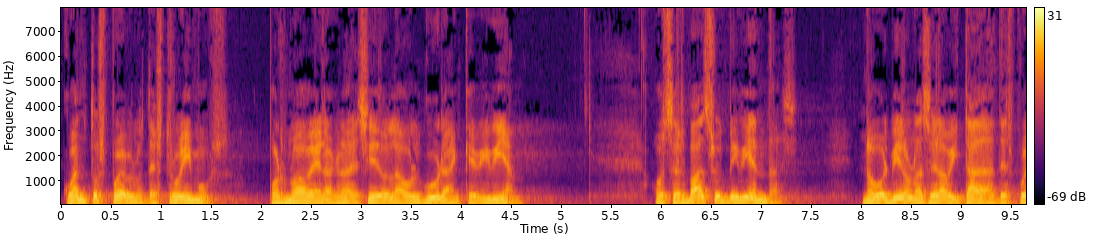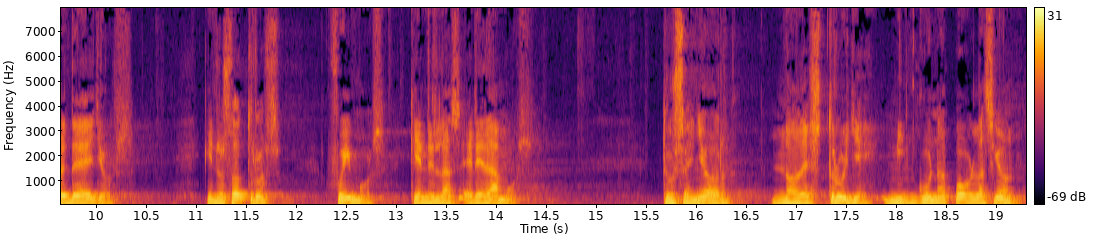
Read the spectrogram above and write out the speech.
¿Cuántos pueblos destruimos por no haber agradecido la holgura en que vivían? Observad sus viviendas, no volvieron a ser habitadas después de ellos, y nosotros fuimos quienes las heredamos. Tu Señor no destruye ninguna población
